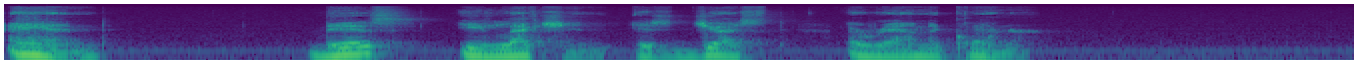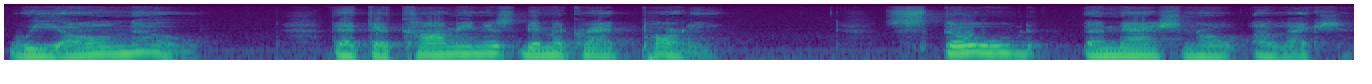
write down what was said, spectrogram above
And this election is just around the corner. We all know that the Communist Democrat Party stole the national election.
